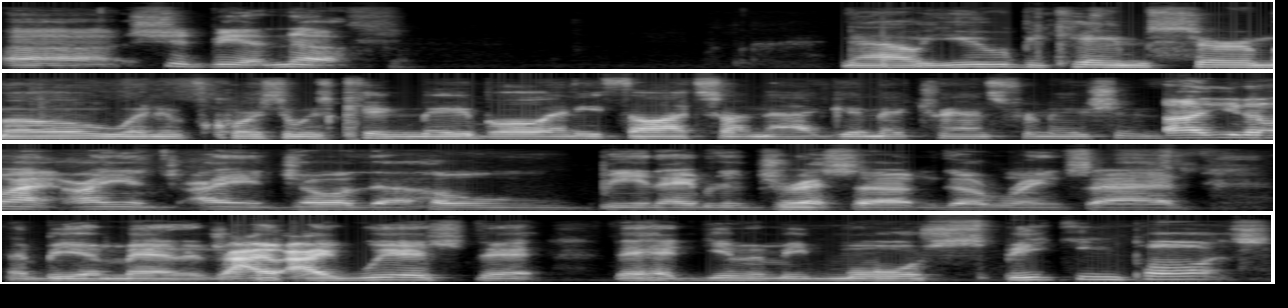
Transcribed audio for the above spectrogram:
uh, should be enough. Now you became Sir Mo when, of course, it was King Mabel. Any thoughts on that gimmick transformation? Uh, you know, I I, I enjoy the whole being able to dress up and go ringside and be a manager. I, I wish that they had given me more speaking parts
